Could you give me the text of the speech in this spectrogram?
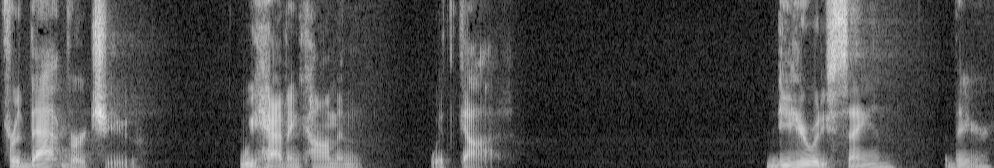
For that virtue we have in common with God. Do you hear what he's saying there?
